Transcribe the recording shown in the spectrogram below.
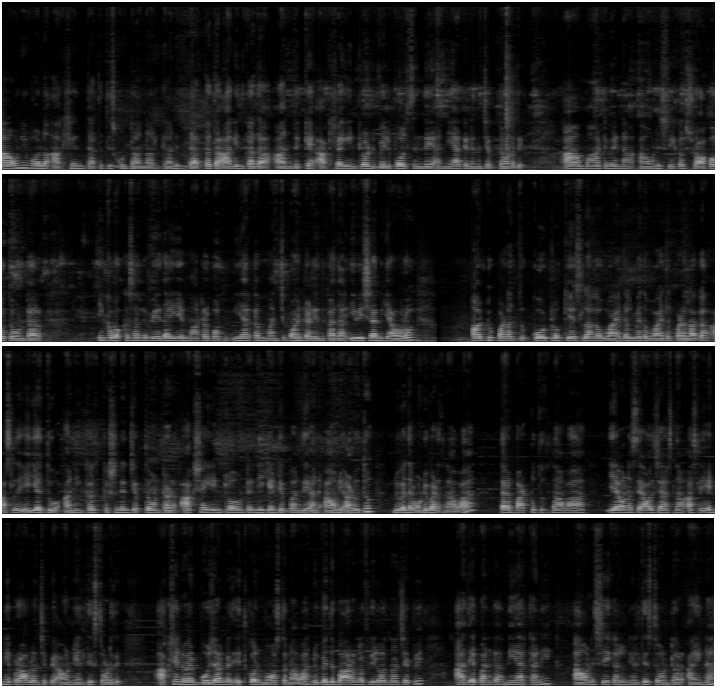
అవుని వాళ్ళు అక్షయ్ని దత్త తీసుకుంటా అన్నారు. కానీ దత్తత ఆగింది కదా. అందుకే అక్షయ్ ఇంట్లో వెళ్ళిపోవాల్సిందే అని నేర్క నిన్న చెప్తూ ఉంటుంది. ఆ మాట విన్న అవుని శ్రీకర్ షాక్ అవుతూ ఉంటారు. ఇంకా ఒక్కసారి వేద ఏం మాట్లాడబోతుంది? నిహారిక మంచి పాయింట్ అడిగింది కదా. ఈ విషయానికి ఎవరు అడ్డుపడద్దు. కోర్టులో కేసులాగా వాయిదాల మీద వాయిదాలు పడేలాగా అసలు వేయద్దు అని ఇంకా కృష్ణ నేను చెప్తూ ఉంటాడు. అక్షయ్ ఇంట్లో ఉంటే నీకేంటి ఇబ్బంది అని ఆవుని అడుగుతూ నువ్వేదైనా వండి పెడుతున్నావా? తన బట్ట ఉతుకుతున్నావా? ఏమైనా సేవలు చేస్తున్నావు? అసలు ఏంటి నీ ప్రాబ్లం అని చెప్పి ఆవిడ నిలదీస్తుండదు అక్షయ్ నువ్వే భుజాల మీద ఎత్తుకొని మోస్తున్నావా? నువ్వెందుకు భారంగా ఫీల్ అవుతున్నావు అని చెప్పి అదే పనిగా నియర్ కానీ ఆవుని శ్రీకర్లు నిలదీస్తూ ఉంటారు. అయినా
